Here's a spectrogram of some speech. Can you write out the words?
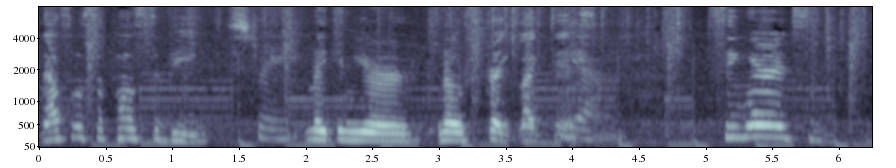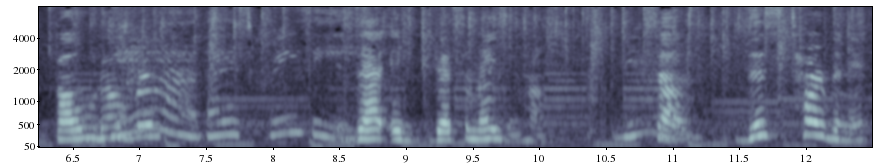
that's what's supposed to be straight, making your nose straight like this. Yeah. See where it's bowed over? Yeah, that is crazy. That is that's amazing, huh? Yeah. So this turbinate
